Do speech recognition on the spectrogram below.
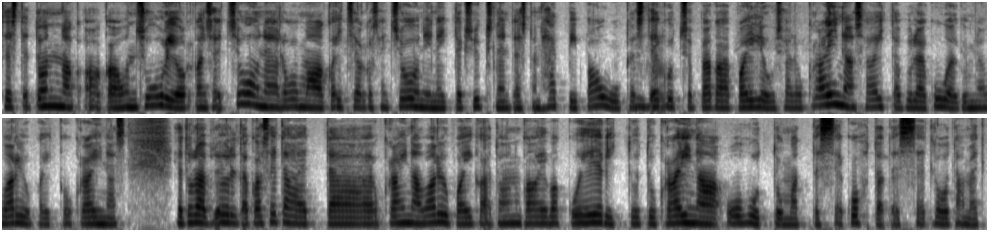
sest et on, aga on suuri organisatsioone, loomakaitseorganisatsiooni, näiteks üks nendest on Happy Pau, kes mm -hmm. tegutseb väga palju seal Ukrainas ja aitab üle kuuekümne varjupaika Ukrainas. ja tuleb öelda ka seda, et äh, Ukraina varjupaigad on ka evakueeritud Ukraina ohutumatesse kohtadesse, et loodame, et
